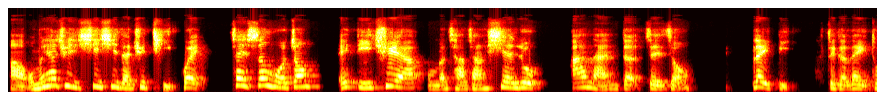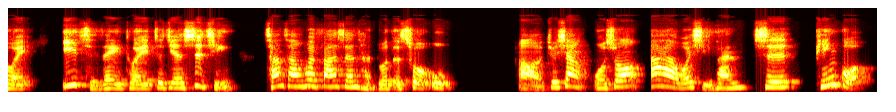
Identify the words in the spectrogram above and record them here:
啊！我们要去细细的去体会，在生活中，哎，的确啊，我们常常陷入阿难的这种类比，这个类推，以此类推这件事情，常常会发生很多的错误啊！就像我说啊，我喜欢吃苹果，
